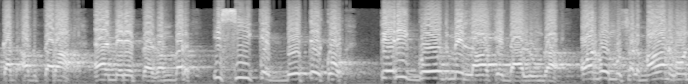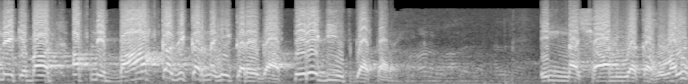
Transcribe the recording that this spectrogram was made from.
قد ابترا اے میرے پیغمبر، اسی کے بیٹے کو تیری گود میں لا کے ڈالوں گا اور وہ مسلمان ہونے کے بعد اپنے باپ کا ذکر نہیں کرے گا، تیرے گیت گاتا رہے۔ ان نشانیہ کا حول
